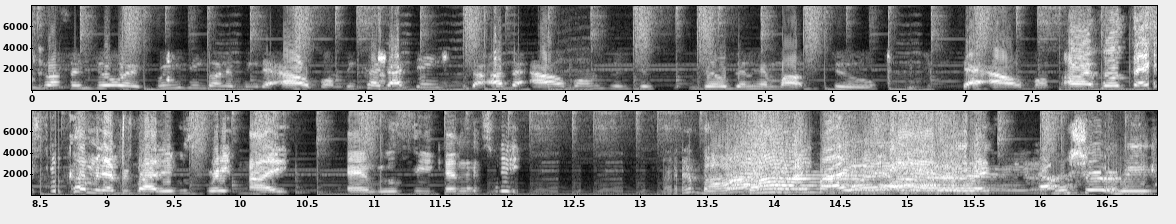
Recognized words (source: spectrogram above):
is gonna do it. Breezy gonna be the album because I think the other albums is just building him up to that album. All right, well, thanks for coming, everybody. It was a great night, and we'll see you again next week. Bye. Bye. Bye. Have a short week.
